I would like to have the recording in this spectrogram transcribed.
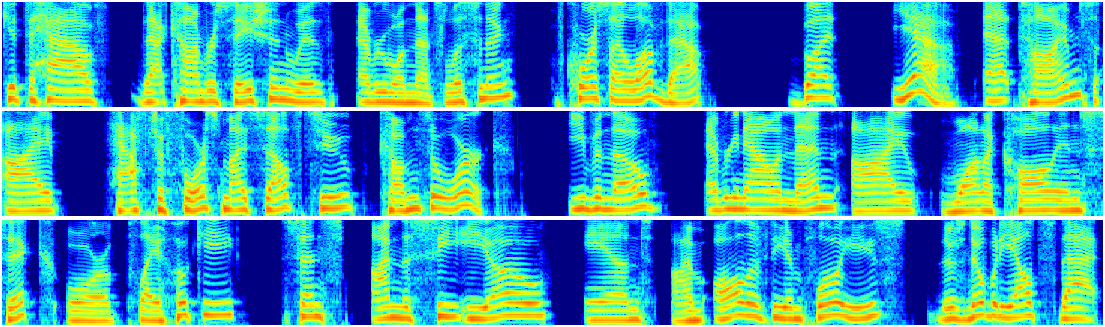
get to have that conversation with everyone that's listening. Of course, I love that. But yeah, at times I have to force myself to come to work, even though every now and then I want to call in sick or play hooky. Since I'm the CEO and I'm all of the employees, there's nobody else that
